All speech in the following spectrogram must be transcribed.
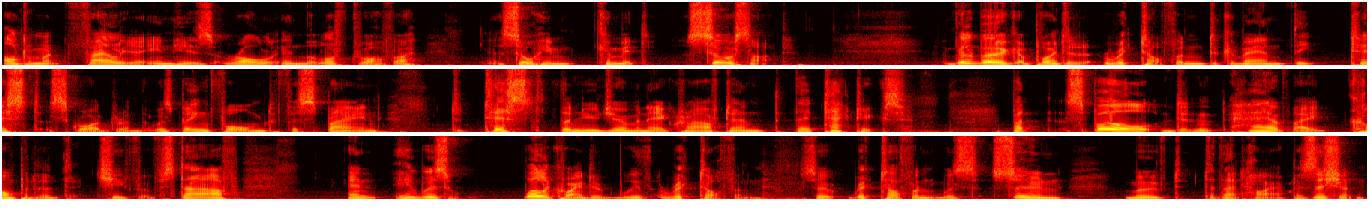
ultimate failure in his role in the Luftwaffe saw him commit suicide. Wilberg appointed Richthofen to command the test squadron that was being formed for Spain to test the new German aircraft and their tactics. But Sperrle didn't have a competent chief of staff, and he was well acquainted with Richthofen, so Richthofen was soon moved to that higher position,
